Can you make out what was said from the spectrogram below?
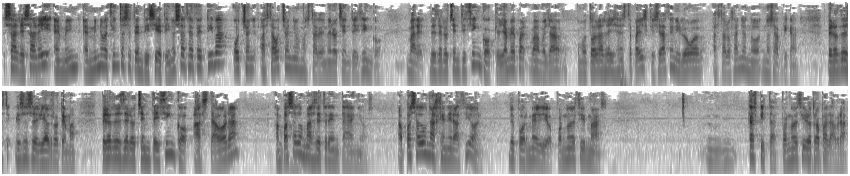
sale esa ley en, en 1977 y no se hace efectiva ocho hasta ocho años más tarde, en el 85. Vale, desde el 85, que ya me, vamos, ya como todas las leyes en este país que se hacen y luego hasta los años no, no se aplican. Pero desde, ese sería otro tema. Pero desde el 85 hasta ahora han pasado más de 30 años. Ha pasado una generación de por medio, por no decir más. Mm, Cáspitas, por no decir otra palabra.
